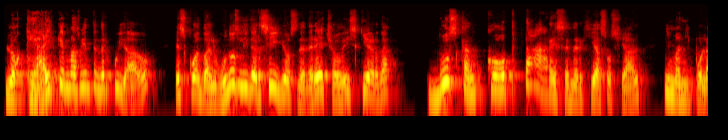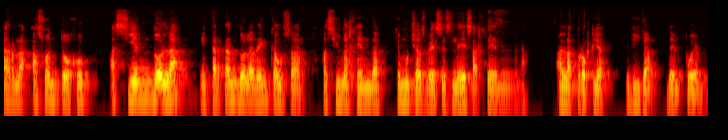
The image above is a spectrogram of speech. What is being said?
Lo que hay que más bien tener cuidado es cuando algunos lidercillos de derecha o de izquierda buscan cooptar esa energía social y manipularla a su antojo, haciéndola y tratándola de encauzar hacia una agenda que muchas veces le es ajena a la propia vida del pueblo.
